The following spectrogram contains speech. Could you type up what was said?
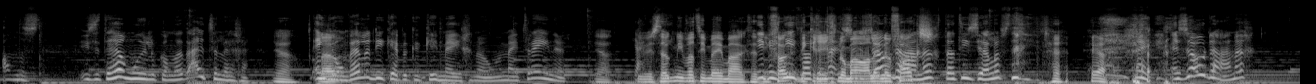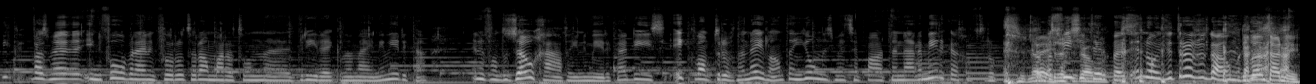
anders is het heel moeilijk om dat uit te leggen. Ja. En nou, Jon Wellediek heb ik een keer meegenomen, mijn trainer. Ja, die wist ook niet wat hij meemaakte. Die, die, die kreeg normaal alleen een fax. dat hij zelf... ja. Nee, en zodanig... Ik was me in de voorbereiding voor Rotterdam Marathon uh, drie weken bij mij in Amerika. En ik vond het zo gaaf in Amerika. Die is, ik kwam terug naar Nederland en Jon is met zijn partner naar Amerika getrokken. Nee, als fysiotherapeut en nooit weer teruggekomen. Die woont daar nu?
